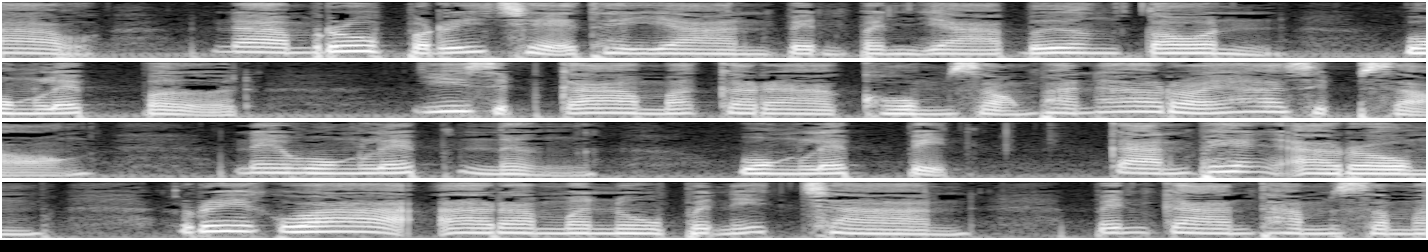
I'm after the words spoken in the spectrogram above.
39 นามรูปปริเฉทยานเป็นปัญญาเบื้องต้น วงเล็บเปิด 29 มกราคม 2552 ในวงเล็บหนึ่งวงเล็บปิด การเพ่งอารมณ์ เรียกว่าอารามณูปนิชฌานเป็นการทำสม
